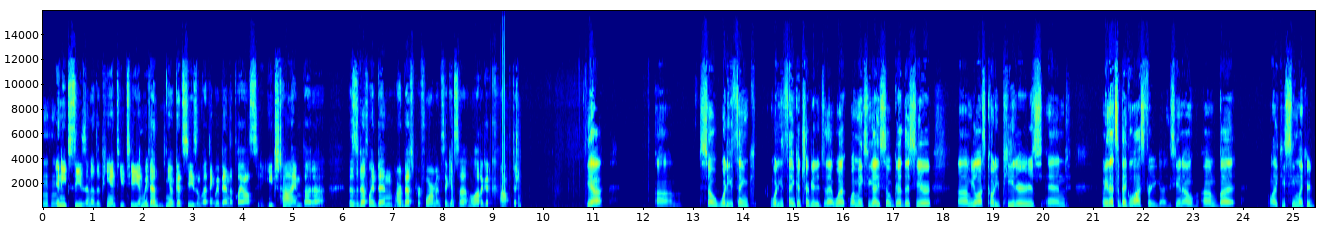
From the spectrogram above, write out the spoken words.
mm-hmm. in each season of the PNTT, and we've had you know good seasons. I think we've been in the playoffs each time, but uh, this has definitely been our best performance against a, a lot of good competition. Yeah. Um. So, what do you think? What do you think attributed to that? What What makes you guys so good this year? Um, you lost Cody Peters, and I mean that's a big loss for you guys, you know. Um, but like you seem like you're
